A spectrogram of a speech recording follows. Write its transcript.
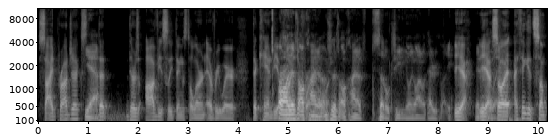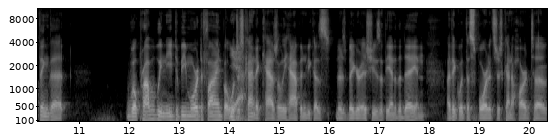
side projects. Yeah. that there's obviously things to learn everywhere that can be. Oh, there's all kind of. I'm sure there's all kind of subtle cheating going on with everybody. Yeah, yeah. So. I, I think it's something that will probably need to be more defined, but will just kind of casually happen because there's bigger issues at the end of the day. And I think with the sport, it's just kind of hard to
